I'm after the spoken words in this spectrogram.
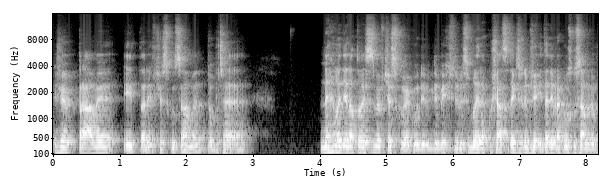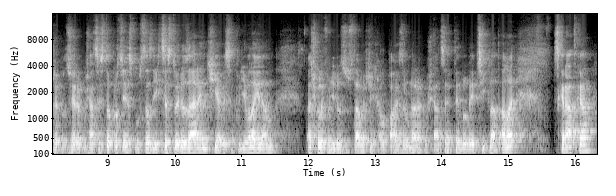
že právě i tady v Česku se máme dobře, nehledě na to, jestli jsme v Česku, jako kdyby, kdybych, kdyby jsme byli Rakušáci, tak řekneme, že i tady v Rakousku se máme dobře, protože Rakušáci 100% spousta z nich cestuje do zahraničí, aby se podívala jinam, ačkoliv oni zůstávají v těch Alpách, zrovna Rakušáci, jak to je blbý příklad, ale zkrátka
